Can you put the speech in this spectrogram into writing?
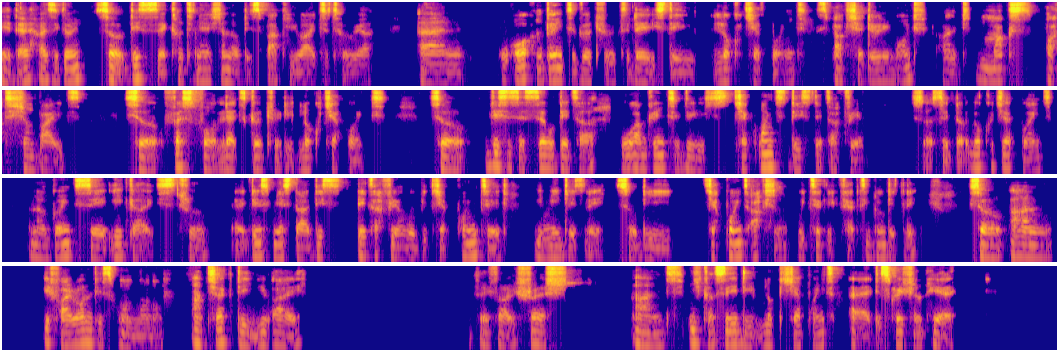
Hey there, how's it going? So this is a continuation of the Spark UI tutorial and what I'm going to go through today is the local checkpoint, Spark scheduling mode and max partition bytes. So first of all, let's go through the local checkpoint. So this is a cell data. What I'm going to do is checkpoint this data frame. So set the local checkpoint and I'm going to say eager is true. Uh, this means that this data frame will be checkpointed immediately. So the checkpoint action will take effect immediately. So and if I run this one now and check the UI, so if I refresh and you can see the local checkpoint uh, description here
